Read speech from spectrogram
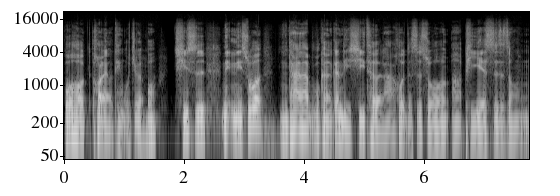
我后后来有听，我觉得哦，其实你你说你他他不可能跟李希特啦，或者是说啊、呃、皮耶斯这种。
